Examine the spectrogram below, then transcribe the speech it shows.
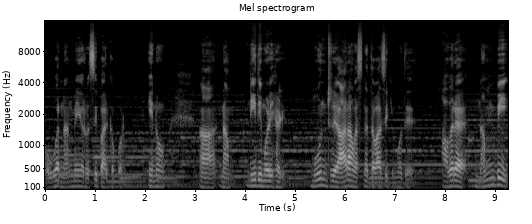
ஒவ்வொரு நன்மையும் ருசி பார்க்க போகிறோம் இன்னும் நாம் நீதிமொழிகள் மூன்று ஆறாம் வசனத்தை வாசிக்கும் போது அவரை நம்பி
